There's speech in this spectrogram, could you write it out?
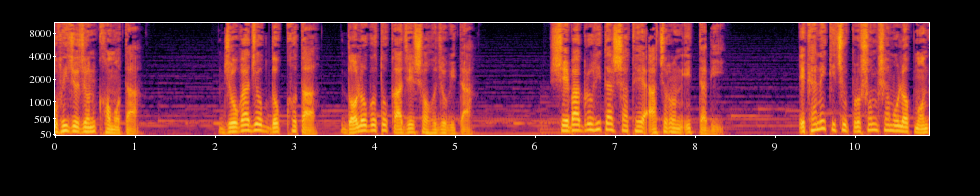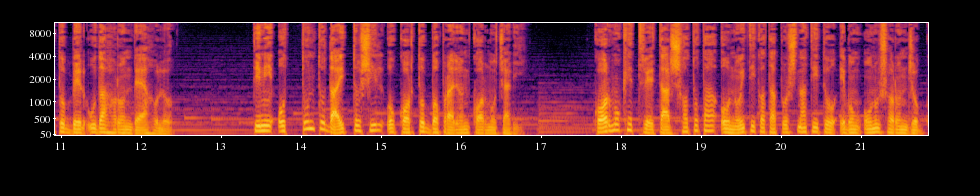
অভিযোজন ক্ষমতা, যোগাযোগ দক্ষতা, দলগত কাজে সহযোগিতা, সেবাগ্রহিতার সাথে আচরণ ইত্যাদি। এখানে কিছু প্রশংসামূলক মন্তব্যের উদাহরণ দেয়া হল, তিনি অত্যন্ত দায়িত্বশীল ও কর্তব্যপ্রায়ণ কর্মচারী। কর্মক্ষেত্রে তার সততা ও নৈতিকতা প্রশ্নাতীত এবং অনুসরণযোগ্য।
